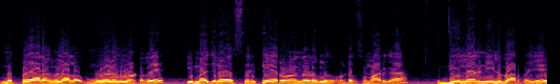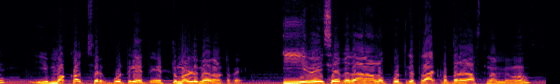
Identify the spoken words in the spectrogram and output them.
ముప్పై ఆరు అంగుళాలు మూడు అడుగులు ఉంటుంది. ఈ మధ్యలో వచ్చేసరికి రెండు అడుగులు ఉంటుంది సుమారుగా. దీనిలోనే నీళ్ళు పారుతాయి. ఈ మొక్క వచ్చేసరికి పూర్తిగా ఎత్తు- ఎత్తు మళ్ళీ మీద ఉంటుంది. ఈ వేసే విధానంలో పూర్తిగా ట్రాక్టర్తోనే వేస్తున్నాం మేము.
